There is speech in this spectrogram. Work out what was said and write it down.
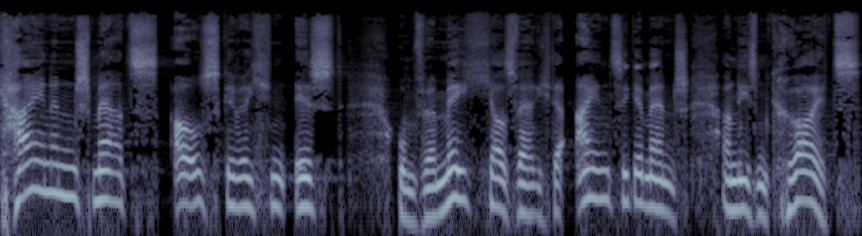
keinen Schmerz ausgewichen ist, um für mich, als wäre ich der einzige Mensch an diesem Kreuz,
